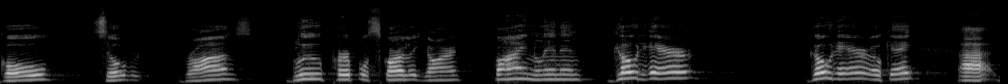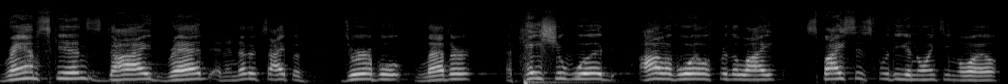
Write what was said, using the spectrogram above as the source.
gold, silver, bronze, blue, purple, scarlet yarn, fine linen, goat hair, goat hair, okay, uh, ram skins dyed red, and another type of durable leather, acacia wood, olive oil for the light, spices for the anointing oil,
